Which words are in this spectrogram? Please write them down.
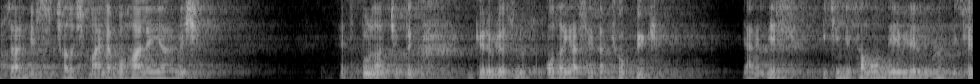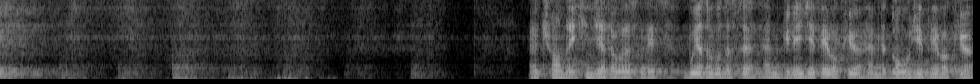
güzel bir çalışmayla bu hale gelmiş. Evet, buradan çıktık. Görebiliyorsunuz. O da gerçekten çok büyük. Yani bir ikinci salon diyebilirim burası için. Evet şu anda ikinci yatak odasındayız. Bu yatak odası hem güney cepheye bakıyor hem de doğu cepheye bakıyor.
